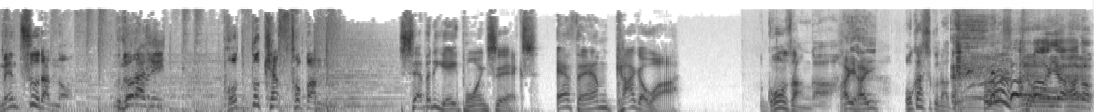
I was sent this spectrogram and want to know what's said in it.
メンツー団のウドラジポッドキャスト版78.6 FM Kagawa. ゴンさんがはいはい。おかしくなってあいやあの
